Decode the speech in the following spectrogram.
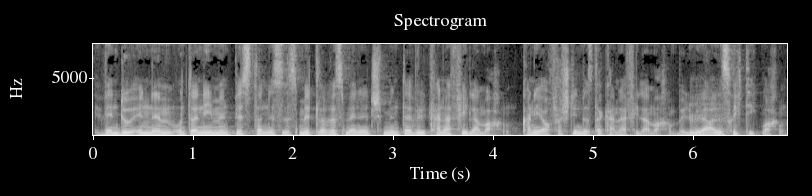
Wenn du in einem Unternehmen bist, dann ist es mittleres Management, da will keiner Fehler machen. Kann ich auch verstehen, dass da keiner Fehler machen will. Will Mhm. ja alles richtig machen.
